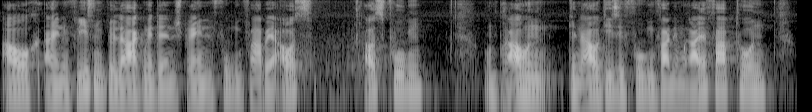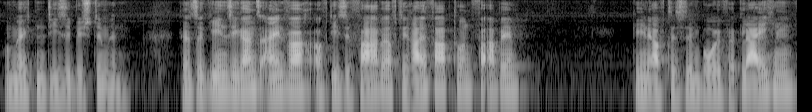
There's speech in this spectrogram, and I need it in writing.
auch einen Fliesenbelag mit der entsprechenden Fugenfarbe aus, ausfugen und brauchen genau diese Fugenfarbe im Rallfarbton und möchten diese bestimmen. Dazu gehen Sie ganz einfach auf diese Farbe, auf die Rallfarbtonfarbe, gehen auf das Symbol Vergleichen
